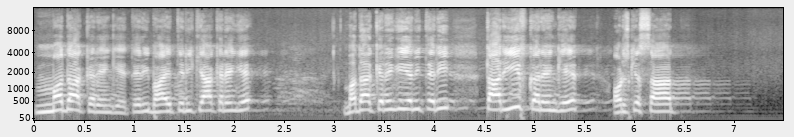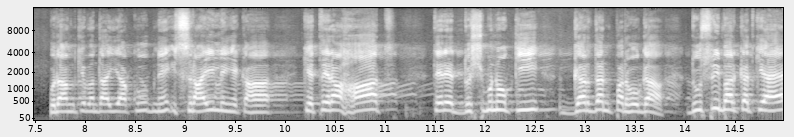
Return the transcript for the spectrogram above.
مدہ کریں گے۔ تیری بھائی تیری کیا کریں گے؟ مدہ کریں گے یعنی تیری تعریف کریں گے۔ اور اس کے ساتھ قدام کے بندہ یعقوب نے اسرائیل نے یہ کہا کہ تیرا ہاتھ تیرے دشمنوں کی گردن پر ہوگا۔ دوسری برکت کیا ہے؟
